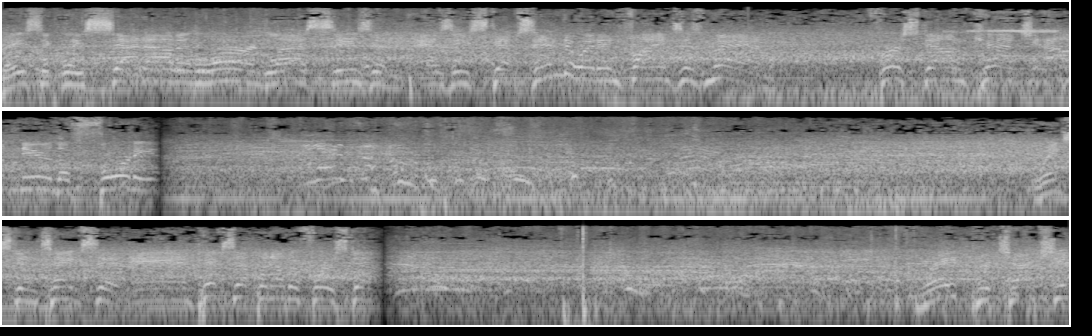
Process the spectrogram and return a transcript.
Basically sat out and learned last season as he steps into it and finds his man. First down catch out near the 40. Winston takes it and picks up another first down. Protection,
